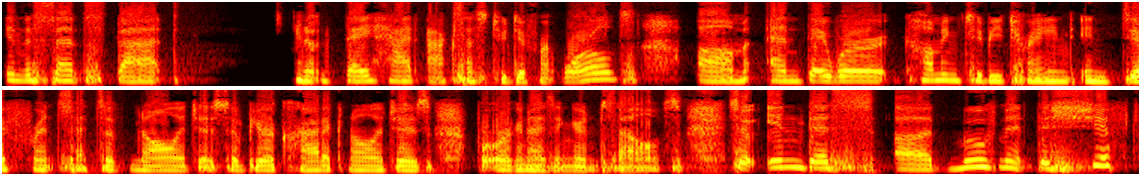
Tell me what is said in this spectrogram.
in the sense that you know, they had access to different worlds, um, and they were coming to be trained in different sets of knowledges, so bureaucratic knowledges for organizing themselves. So in this uh, movement, this shift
